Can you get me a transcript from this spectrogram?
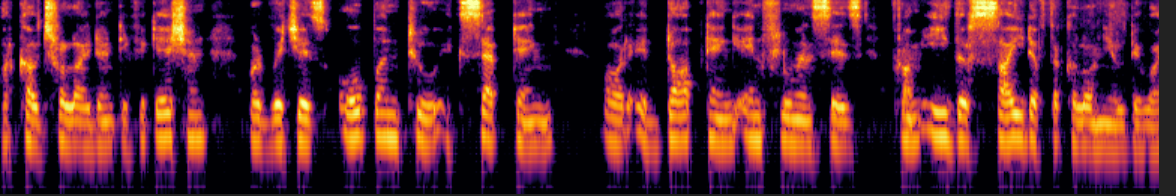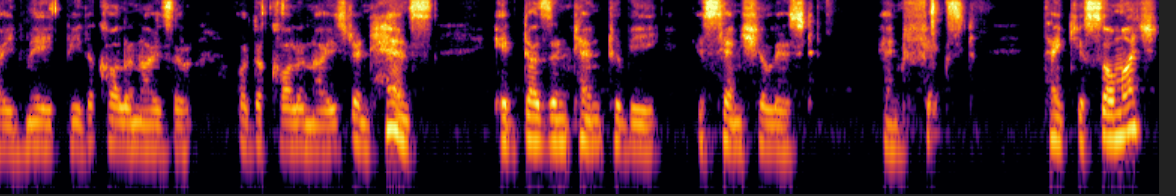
or cultural identification, but which is open to accepting or adopting influences from either side of the colonial divide, may it be the colonizer or the colonized, and hence it doesn't tend to be essentialist and fixed. Thank you so much.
